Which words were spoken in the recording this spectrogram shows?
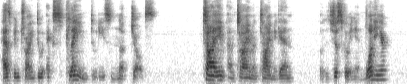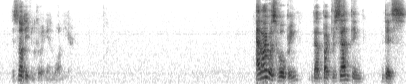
has been trying to explain to these nut jobs time and time and time again, but it's just going in one ear, it's not even going in one ear. And I was hoping that by presenting this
